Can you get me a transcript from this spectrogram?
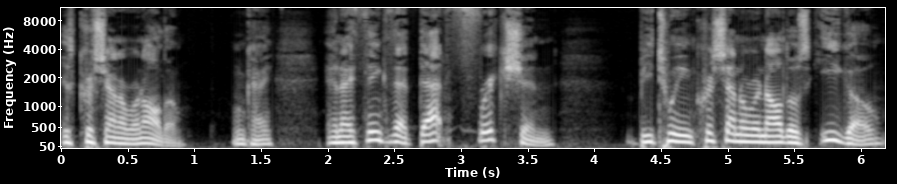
is Cristiano Ronaldo. Okay. And I think that that friction between Cristiano Ronaldo's ego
